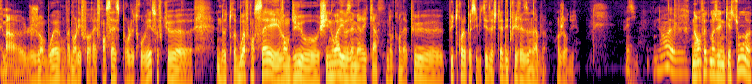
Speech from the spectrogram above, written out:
eh ben, le jeu en bois, on va dans les forêts françaises pour le trouver, sauf que euh, notre bois français est vendu aux Chinois et aux Américains. Donc on n'a plus, euh, plus trop la possibilité de l'acheter à des prix raisonnables aujourd'hui. Vas-y. Non, euh, Non, en fait, moi j'ai une question.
